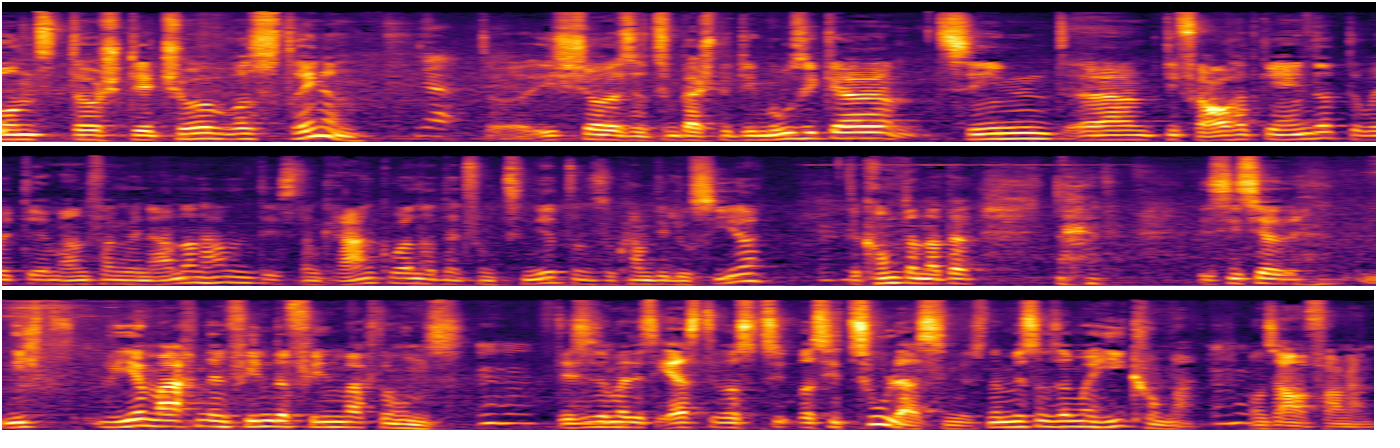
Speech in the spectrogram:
Und da steht schon was drinnen. ja, Da ist schon, also zum Beispiel die Musiker sind, äh, die Frau hat geändert, da wollte ich am Anfang einen anderen haben, die ist dann krank geworden, hat nicht funktioniert und so kam die Lucia. Da kommt dann auch der, es ist ja nicht, wir machen den Film, der Film macht uns. Das ist einmal das Erste, was, was sie zulassen müssen. Da müssen sie einmal hinkommen, uns anfangen.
